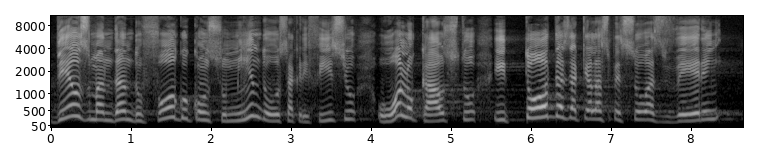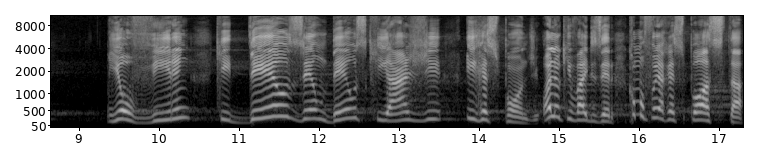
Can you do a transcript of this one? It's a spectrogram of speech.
Deus mandando fogo consumindo o sacrifício, o holocausto, e todas aquelas pessoas verem e ouvirem que Deus é um Deus que age e responde. Olha o que vai dizer, como foi a resposta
